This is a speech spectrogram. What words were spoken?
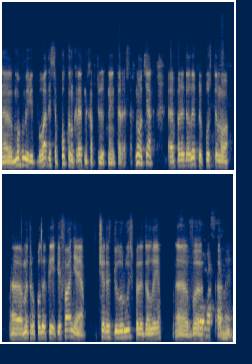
е, могли відбуватися по конкретних абсолютно інтересах. Ну, от як передали, припустимо, митрополити Епіфанія через Білорусь передали в Іонафана.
